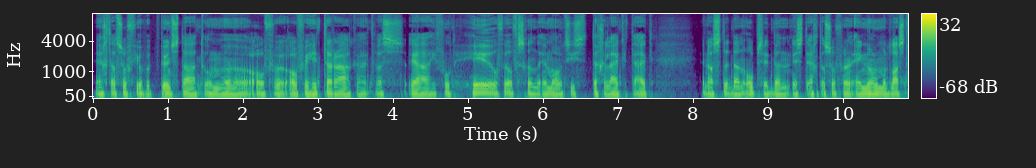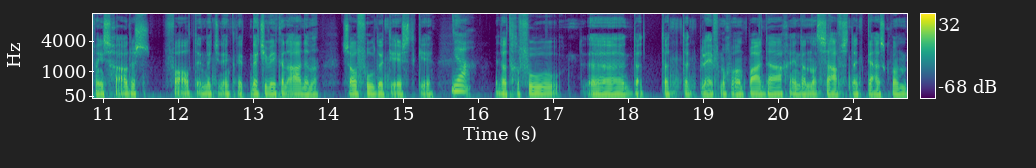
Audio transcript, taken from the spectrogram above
Echt alsof je op het punt staat om uh, over, overhit te raken. Het was, ja, je voelt heel veel verschillende emoties tegelijkertijd. En als het er dan op zit, dan is het echt alsof er een enorme last van je schouders valt. En dat je denkt dat je weer kan ademen. Zo voelde het de eerste keer. Ja. En dat gevoel, uh, dat, dat, dat bleef nog wel een paar dagen. En dan als s'avonds dat ik thuis kwam,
